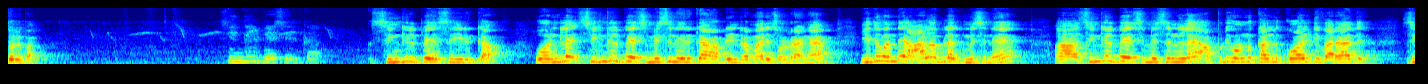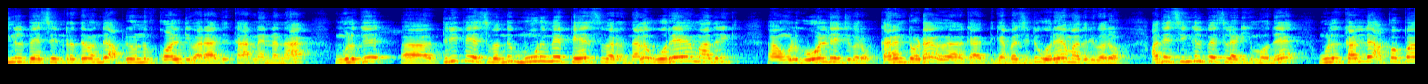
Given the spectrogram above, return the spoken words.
சொல்லுப்பா. சிங்கிள் பேஸ் இருக்கா? சிங்கிள் பேஸ் இருக்கா? ஒன்றில் சிங்கிள் பேஸ் மிஷின் இருக்கா அப்படின்ற மாதிரி சொல்கிறாங்க இது வந்து ஆலா பிளக் மிஷினு சிங்கிள் பேஸ் மிஷினில் அப்படி ஒன்றும் கல் குவாலிட்டி வராது. சிங்கிள் பேஸுன்றது வந்து அப்படி ஒன்றும் குவாலிட்டி வராது. காரணம் என்னென்னா உங்களுக்கு த்ரீ பேஸ் வந்து மூணுமே பேஸ் வர்றதுனால ஒரே மாதிரி உங்களுக்கு வோல்டேஜ் வரும். கரண்ட்டோட கெப்பாசிட்டி ஒரே மாதிரி வரும். அதே சிங்கிள் பேஸில் அடிக்கும்போது உங்களுக்கு கல் அப்பப்போ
